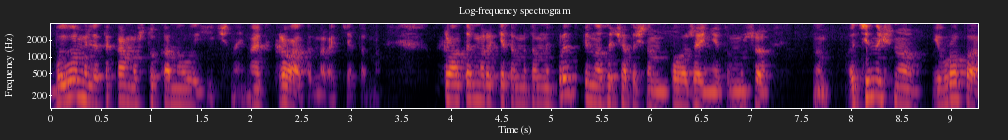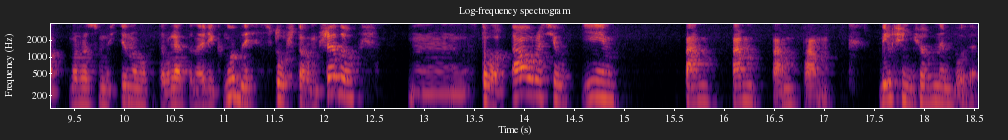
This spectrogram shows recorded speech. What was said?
бойовими літаками штука аналогічна, і навіть з крилатими ракетами. З крилатими ракетами там не в принципі на зачаточному положенні, тому що ну, оціночно Європа може самостійно виготовляти на рік ну, десь 100 Storm Shadow, 100 Таурусів і пам-пам-пам-пам. Більше нічого не буде.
